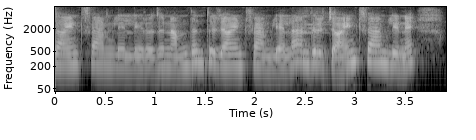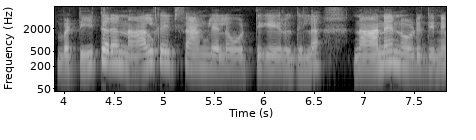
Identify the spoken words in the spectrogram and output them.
ಜಾಯಿಂಟ್ ಫ್ಯಾಮ್ಲಿಯಲ್ಲಿರೋದು ನಮ್ಮದಂತೂ ಜಾಯಿಂಟ್ ಫ್ಯಾಮ್ಲಿ ಅಲ್ಲ. ಅಂದರೆ ಜಾಯಿಂಟ್ ಫ್ಯಾಮ್ಲಿನೇ ಬಟ್ ಈ ಥರ ನಾಲ್ಕೈದು ಫ್ಯಾಮ್ಲಿ ಎಲ್ಲ ಒಟ್ಟಿಗೆ ಇರೋದಿಲ್ಲ. ನಾನೇ ನೋಡಿದ್ದೀನಿ,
